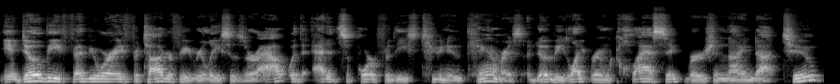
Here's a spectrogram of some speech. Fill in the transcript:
The Adobe February photography releases are out with added support for these two new cameras Adobe Lightroom Classic version 9.2,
